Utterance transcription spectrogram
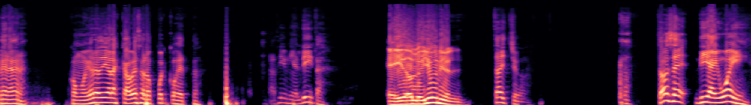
Mira, mira. Como yo le doy a las cabezas a los puercos estos. Así, mierdita. AEW E Junior. Tacho. Entonces, DIY.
